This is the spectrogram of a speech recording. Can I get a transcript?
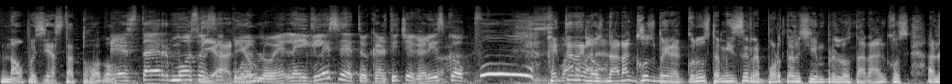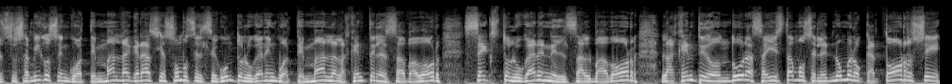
no, pues ya está todo. Está hermoso ese Diario. pueblo, ¿eh? La iglesia de Teocaltiche, Jalisco. ¡puf! Gente de los Naranjos, Veracruz, también se reportan siempre los Naranjos. A nuestros amigos en Guatemala, gracias. Somos el segundo lugar en Guatemala. La gente en El Salvador, sexto lugar en El Salvador. La gente de Honduras, ahí estamos en el número 14.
